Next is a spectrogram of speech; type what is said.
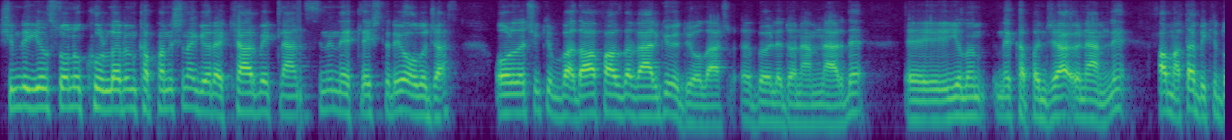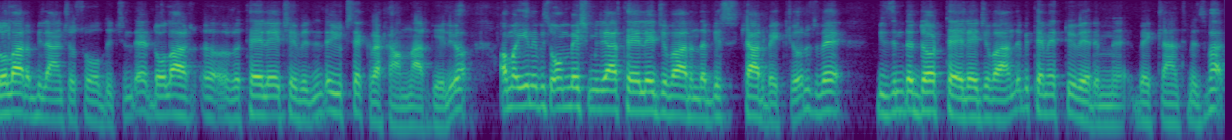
Şimdi yıl sonu kurların kapanışına göre kar beklentisini netleştiriyor olacağız. Orada çünkü daha fazla vergi ödüyorlar e, böyle dönemlerde. E, yılın ne kapanacağı önemli. Ama tabii ki dolar bilançosu olduğu için de dolar e, TL'ye çevirdiğinde yüksek rakamlar geliyor. Ama yine biz 15 milyar TL civarında bir kar bekliyoruz ve bizim de 4 TL civarında bir temettü verimi beklentimiz var.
